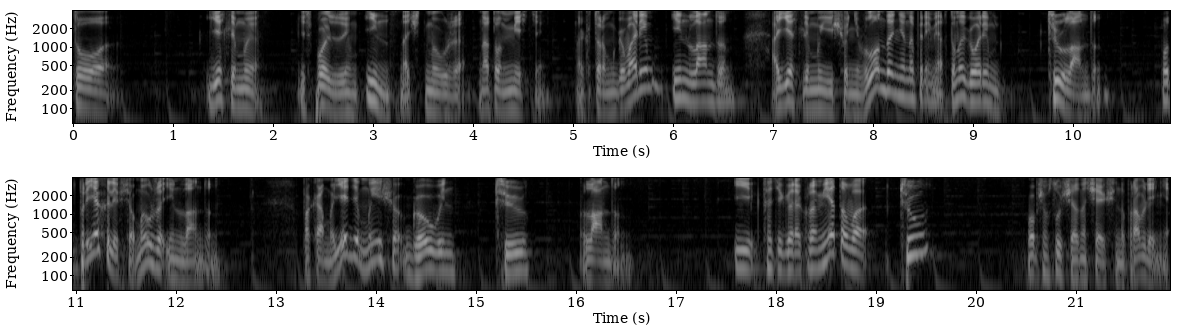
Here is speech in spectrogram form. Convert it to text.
то если мы используем in, значит мы уже на том месте, о котором мы говорим, in London. А если мы еще не в Лондоне, например, то мы говорим to London. Вот приехали, все, мы уже in London. Пока мы едем, мы еще going to London. И, кстати говоря, кроме этого, to, в общем случае означающее направление,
